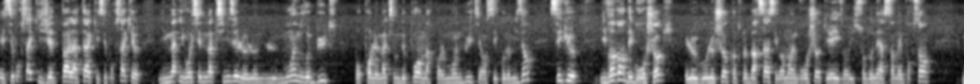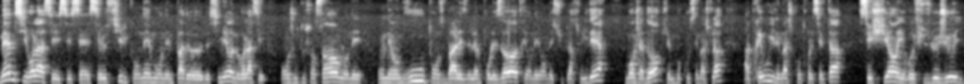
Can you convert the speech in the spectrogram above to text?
Et c'est pour ça qu'ils jettent pas l'attaque et c'est pour ça qu'ils ils vont essayer de maximiser le, moindre but pour prendre le maximum de points en marquant le moins de buts et en s'économisant, c'est que il va avoir des gros chocs. Et le, choc contre le Barça, c'est vraiment un gros choc. Et là, ils, ils se sont donnés à 120%. Même si voilà, c'est le style qu'on aime ou on n'aime pas de, de Simeone, voilà, c'est on joue tous ensemble, on est, en groupe, on se bat les uns pour les autres et on est, on est super solidaires. Moi j'adore, j'aime beaucoup ces matchs-là. Après oui, les matchs contre le Celta, c'est chiant, ils refusent le jeu, ils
